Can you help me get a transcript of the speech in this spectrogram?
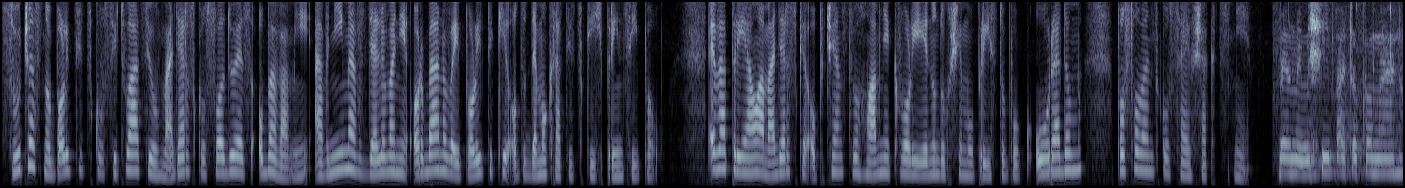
Súčasnú politickú situáciu v Maďarsku sleduje s obavami a vníma vzdialovanie Orbánovej politiky od demokratických princípov. Eva prijala maďarské občianstvo hlavne kvôli jednoduchšiemu prístupu k úradom, po Slovensku sa jej však cnie. Veľmi mi chýba to kománo.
